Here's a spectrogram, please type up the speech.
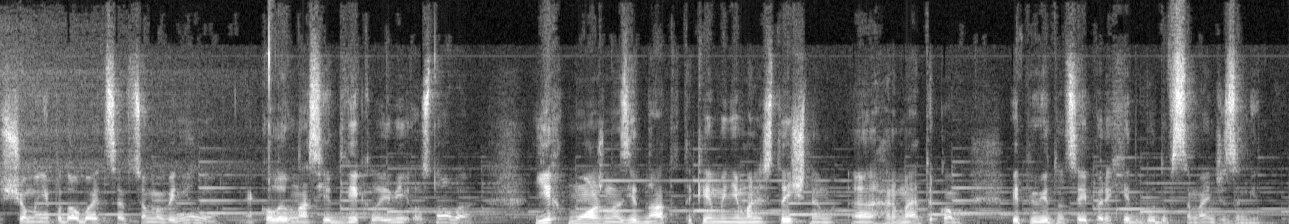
що мені подобається в цьому вінілі, коли в нас є дві клеєві основи, їх можна з'єднати таким мінімалістичним герметиком. Відповідно, цей перехід буде все менш замітний.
